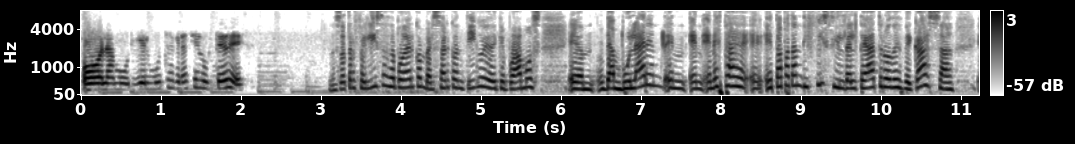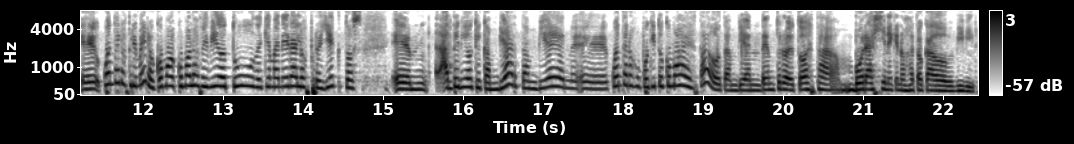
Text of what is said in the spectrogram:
Hola Muriel, muchas gracias a ustedes. Nosotros felices de poder conversar contigo y de que podamos eh, deambular en, en, en, esta eh, etapa tan difícil del teatro desde casa. Eh, cuéntanos primero, ¿cómo, ¿cómo lo has vivido tú? ¿De qué manera los proyectos eh, han tenido que cambiar también? Eh, cuéntanos un poquito cómo has estado también dentro de toda esta vorágine que nos ha tocado vivir.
